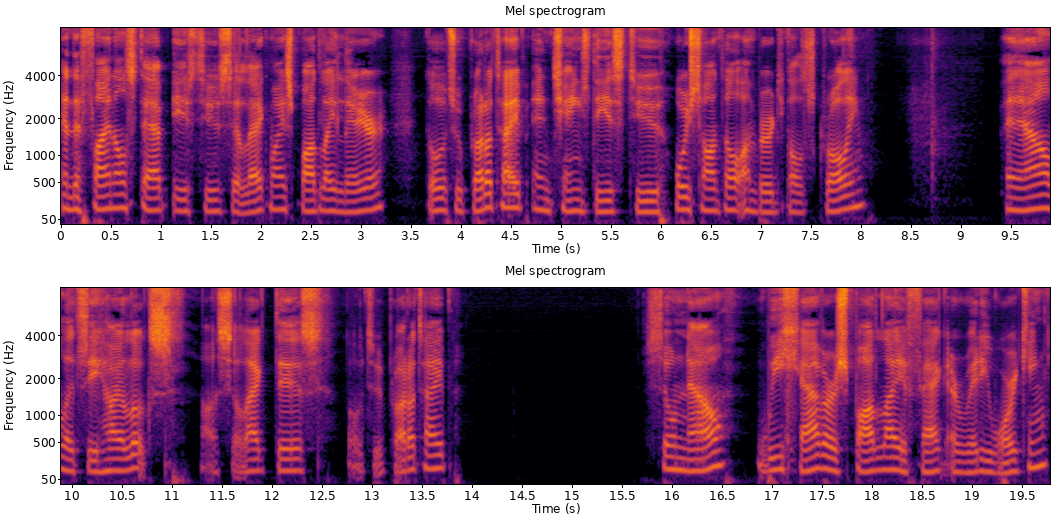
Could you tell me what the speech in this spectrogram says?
and the final step is to select my spotlight layer, go to prototype and change this to horizontal and vertical scrolling. And now let's see how it looks. I'll select this, go to prototype. So now we have our spotlight effect already working.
